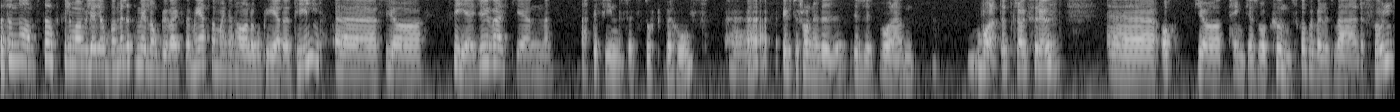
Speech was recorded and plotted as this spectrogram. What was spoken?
Alltså någonstans skulle man vilja jobba med lite mer lobbyverksamhet vad man kan ha logopeder till. Uh, för jag ser ju verkligen att det finns ett stort behov uh, utifrån hur vi, i våran, vårat uppdrag ser ut. Mm. Uh, och jag tänker att vår kunskap är väldigt värdefull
